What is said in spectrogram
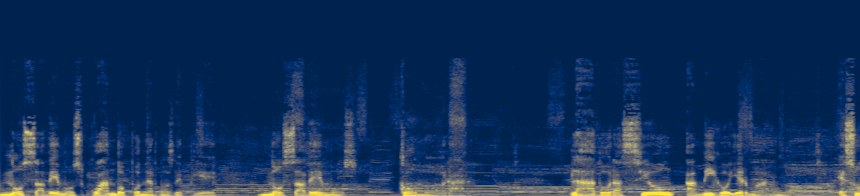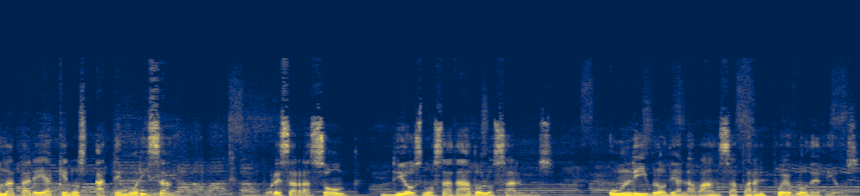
No sabemos cuándo ponernos de pie. No sabemos cómo orar. La adoración, amigo y hermano, es una tarea que nos atemoriza. Por esa razón, Dios nos ha dado los salmos un libro de alabanza para el pueblo de Dios.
